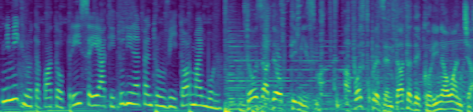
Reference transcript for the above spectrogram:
Nimic nu te poate opri să iei atitudine pentru un viitor mai bun. Doza de optimism a fost prezentată de Corina Oancea,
